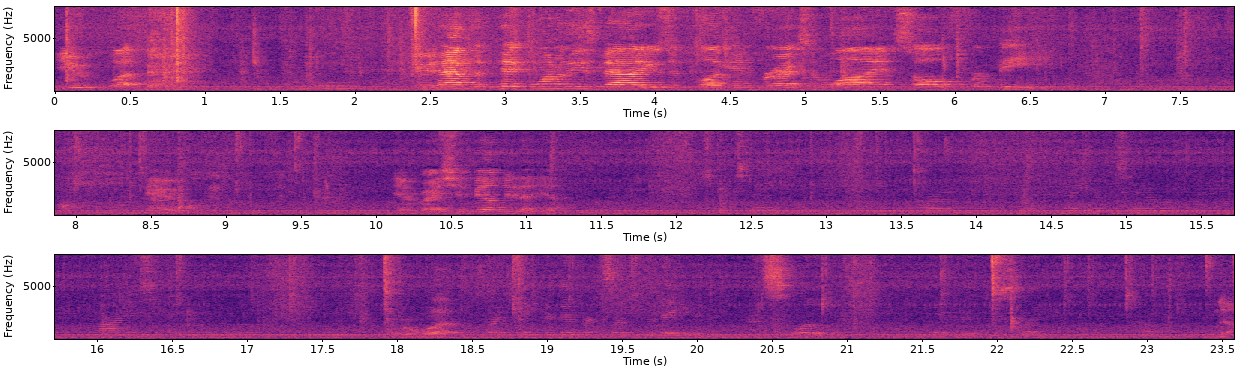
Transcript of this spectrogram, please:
You, what? You'd have to pick one of these values and plug in for x and y and solve for b. Okay. Everybody should be able to do that, yeah? For what? Like take the difference of the negative and slope and then just like, um, No.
